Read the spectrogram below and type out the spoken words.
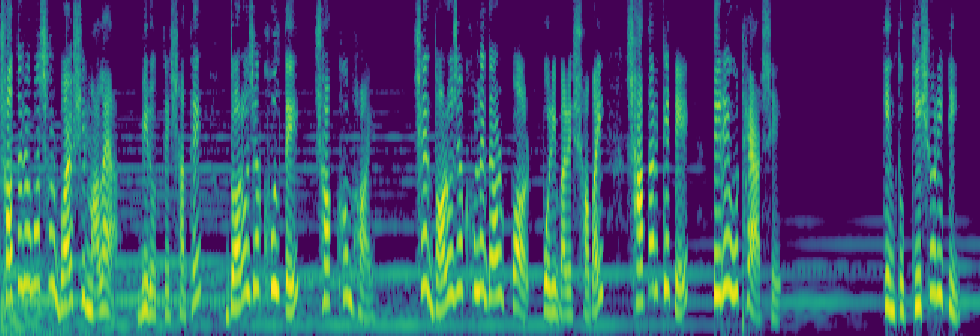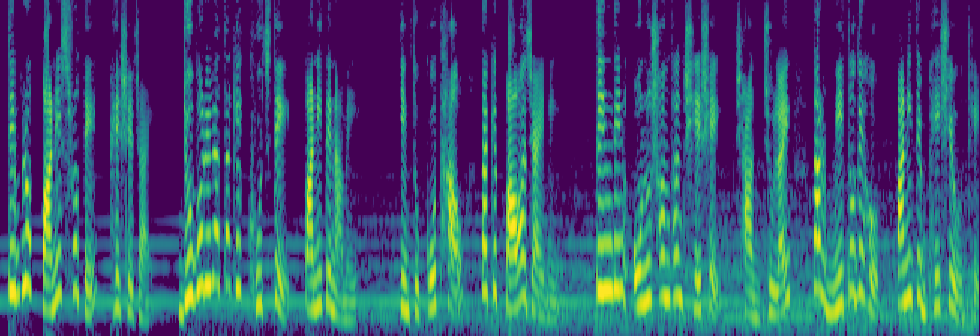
সতেরো বছর বয়সী মালায়া বীরত্বের সাথে দরজা খুলতে সক্ষম হয়। সে দরজা খুলে দেওয়ার পর পরিবারের সবাই সাঁতার কেটে তীরে উঠে আসে। কিন্তু কিশোরীটি তীব্র পানির স্রোতে ভেসে যায়। ডুবুরিরা তাকে খুঁজতে পানিতে নামে, কিন্তু কোথাও তাকে পাওয়া যায়নি। তিন দিন অনুসন্ধান শেষে সাত জুলাই তার মৃতদেহ পানিতে ভেসে ওঠে।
